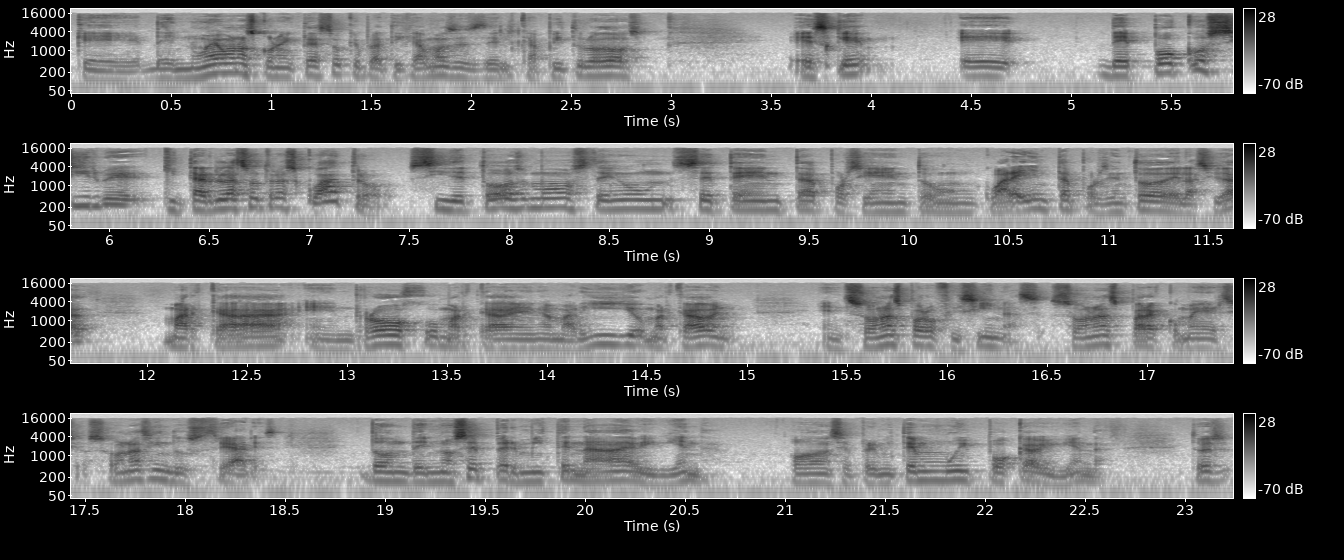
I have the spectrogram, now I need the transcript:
que de nuevo nos conecta a esto que platicamos desde el capítulo 2, es que eh, de poco sirve quitar las otras cuatro. Si de todos modos tengo un 70%, un 40% de la ciudad marcada en rojo, marcada en amarillo, marcado en, en zonas para oficinas, zonas para comercio, zonas industriales, donde no se permite nada de vivienda o donde se permite muy poca vivienda. Entonces,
